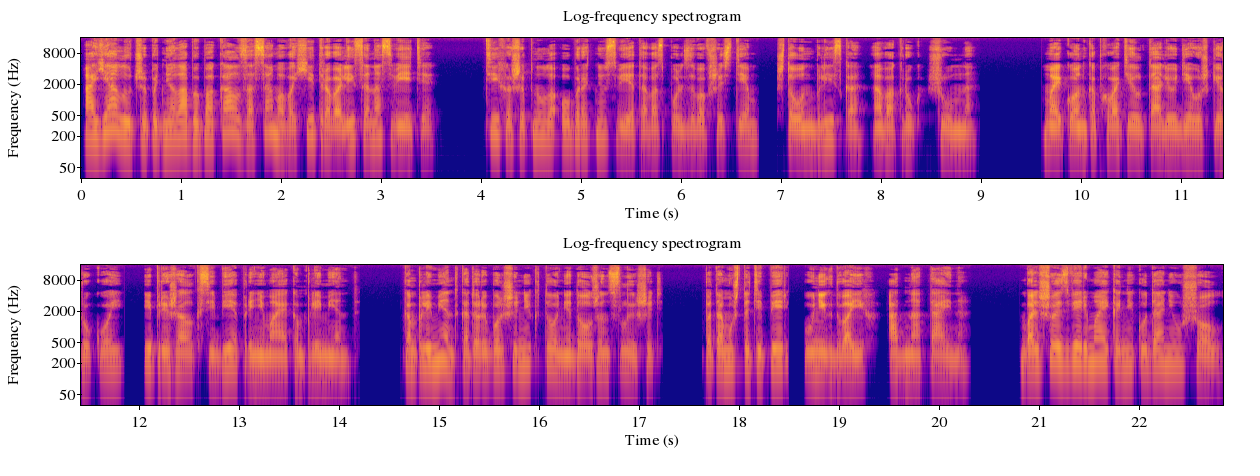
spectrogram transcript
А я лучше подняла бы бокал за самого хитрого лиса на свете. Тихо шепнула оборотню Света, воспользовавшись тем, что он близко, а вокруг шумно. Майконг обхватил талию девушки рукой и прижал к себе, принимая комплимент. Комплимент, который больше никто не должен слышать, потому что теперь у них двоих одна тайна. Большой зверь Майка никуда не ушел.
